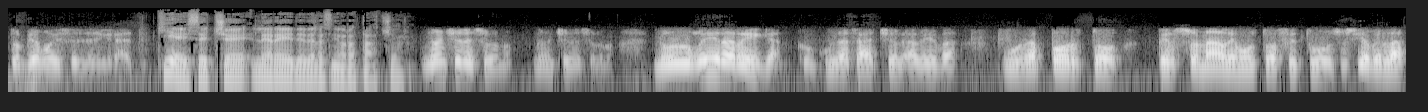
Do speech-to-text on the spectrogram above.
dobbiamo essere grati. Chi è se c'è l'erede della signora Thatcher? Non ce ne sono, non ce ne sono. Non lo era Reagan con cui la Thatcher aveva un rapporto personale molto affettuoso, sia per la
